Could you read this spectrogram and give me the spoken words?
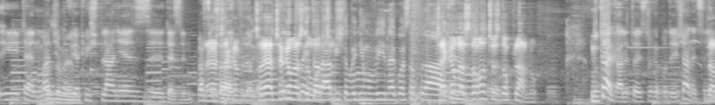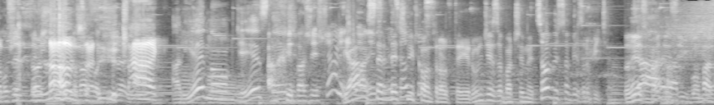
i ten, Mandzie Rozumiem. mówi o jakimś planie z Dezym. To Bardzo ja czekam, to ja czekam aż Byli traitorami, dołączysz. to by nie mówili na głos o planie. Czekam aż dołączysz do planu. No tak, ale to jest trochę podejrzane, co nie? Dobrze. Może wymienimy, Dobrze, tak! Alieno, gdzie jesteś? A chyba, że jeszcze ale Ja ale mam serdeczny kontrol w tej rundzie, zobaczymy co wy sobie zrobicie. To nie jest Ja fajne z ich bomba, was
